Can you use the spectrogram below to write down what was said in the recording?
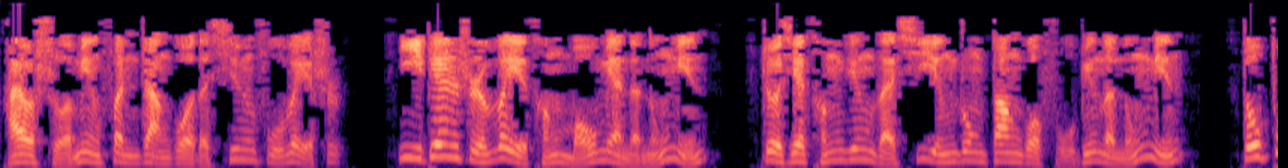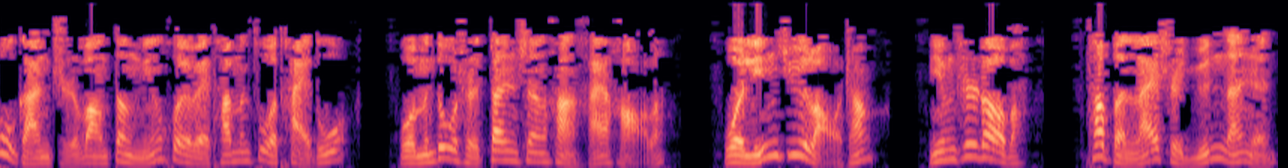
还有舍命奋战过的心腹卫士，一边是未曾谋面的农民。这些曾经在西营中当过府兵的农民都不敢指望邓明会为他们做太多。我们都是单身汉，还好了。我邻居老张，你们知道吧？他本来是云南人。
